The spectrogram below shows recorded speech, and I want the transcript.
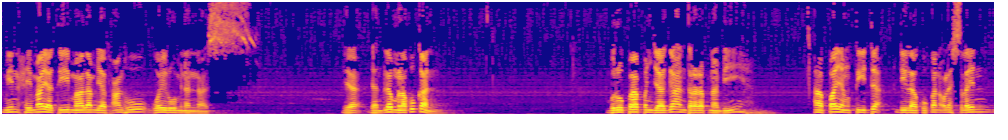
min himayati ma lam yaf'alhu ghairuhu minan nas ya dan beliau melakukan berupa penjagaan terhadap Nabi apa yang tidak dilakukan oleh selain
